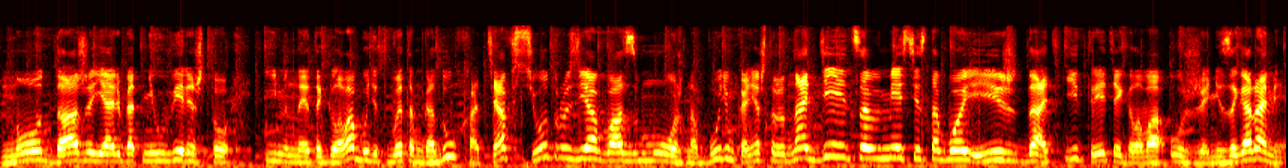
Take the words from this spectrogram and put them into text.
но даже я, ребят, не уверен, что именно эта глава будет в этом году, хотя все, друзья, возможно. Будем, конечно же, надеяться вместе с тобой и ждать. И третья глава уже не за горами.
